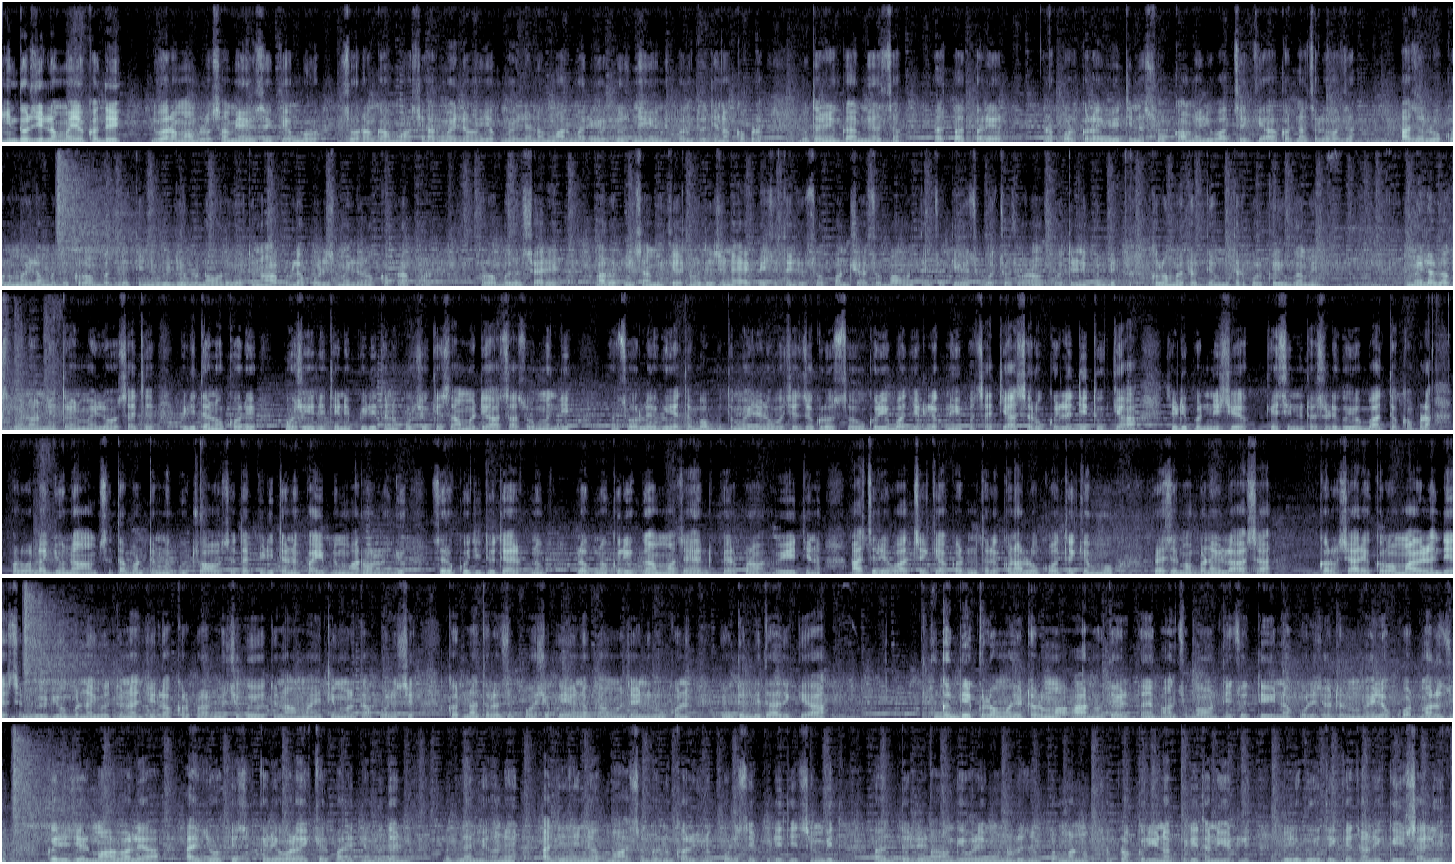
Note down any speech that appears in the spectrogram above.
ઇન્દોર જિલ્લામાં એક હૃદય દ્વારા મામલો સામે આવ્યો છે કે બસોરા ગામમાં ચાર મહિલાનો, એક મહિલાના માર માર્યો એટલું જ નહીં પરંતુ તેના કપડાં ઉતારીને ગામની આસ- આસપાસ પર્યાવરણ કરાવી હતી અને શોકાવનારી વાત છે કે આ ઘટના સ્થળે હજાર હાજર લોકોને મહિલા મદદ કરવા બદલે તેની વીડિયો બનાવવા રહ્યો હતો અને આ બદલે પોલીસ મહિલાનો કપડાં ફાડવા બદલ સારી આરોપી સામે કેસ નોંધ્યો છે અને આઈપીસી ત્રણસો ચોપન ચારસો બાવન, ત્રણસો ત્રેવીસ, બસો ચોરાણું ચોત્રીસની ગંભીર કલમ તેમની ધરપકડ કરી ગામે મહિલા લક્ષ્મણ અને ત્રણ મહિલાઓ સાથે પીડિતાનો ઘરે પહોંચી હતી. તેને પીડિતાને પૂછ્યું કે, શા માટે આ સાસુ મંદી સ્વર લઈ ગયા હતા? બાબતે મહિલાનો વચ્ચે ઝઘડો શરૂ કર્યા બાદ એટલે નહીં નહીં પછી આ શરૂ કરી દીધું કે આ સીડી પર નીચે કેસીને ઠસડી ગયો બાદ તો કપડાં ફાડવા લાગ્યો અને આમ છતાં પણ તેમને ગુસ્સો આવવા છતાં પીડિતાને પાઇપને મારવા લાગ્યો. શરૂ કરી દીધું ત્યારે લગ- લગ્ન કરી ગામમાં જાહેર ફેરફાર આવી હતી. આશ્ચર્ય વાત છે કે, આ ઘટના સ્થળે ઘણા લોકો હતા કે, મુખ પ્રેશરમાં બનાવેલા આશા કર્મચારે કરવામાં આવેલ દેશનો વીડિયો બનાવ્યો હતો અને જિલ્લા ખળભળાટ મચી ગયો હતો આ માહિતી મળતા પોલીસે ઘટના સ્થળે પહોંચી ગઈ અને ગામમાં જઈને લોકોને નિવેદન લીધા કે આ ગંભીર કલમો હેઠળમાં આ નોંધાયેલ પાંચસો બાવન, ત્રણસો ત્રેવીસના પોલીસ હેઠળમાં મહિલો કોર્ટમાં રજૂ કરી જેલમાં હવાલે આઈજી ઓફિસ કરેવાળા અખિલ ભારતીય બદલામી બદલામી અને આજીજીના મહાસંગઠન કાર્યક્રમ પોલીસે પીડિત સંબિત દલીલ અંગેવાળી મનોરંજન પરમારનો સંપર્ક કરીને પીડિતાની એટલી ડરી ગઈ હતી કે જાણી ગઈ સાલી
